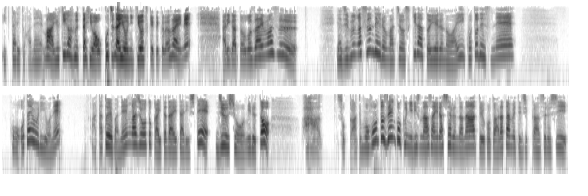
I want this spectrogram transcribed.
行ったりとかね。まあ雪が降った日は落っこちないように気をつけてくださいね。ありがとうございます。いや、自分が住んでいる街を好きだと言えるのはいいことですね。こう、お便りをね、あ例えば年賀状とかいただいたりして、住所を見ると、はぁ、あ、そっか。でもほんと全国にリスナーさんいらっしゃるんだなっていうことを改めて実感するし、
